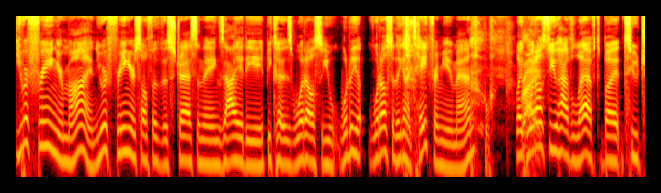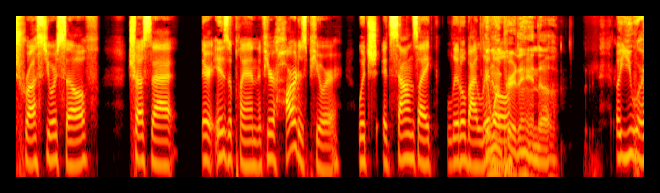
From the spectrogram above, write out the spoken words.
You were freeing your mind. You were freeing yourself of the stress and the anxiety because what else are you what are you what else are they gonna take from you, man? Like Right. what else do you have left but to trust yourself, trust that there is a plan. If your heart is pure, which it sounds like little by little. It wasn't pure then though. but you were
